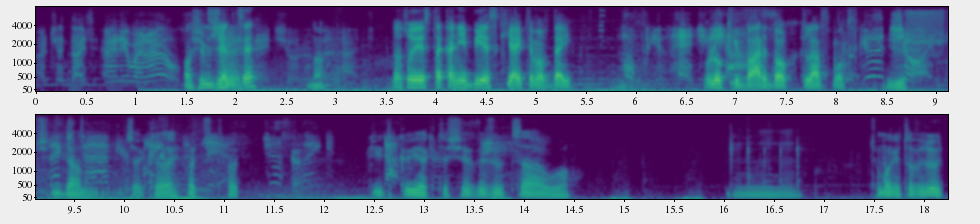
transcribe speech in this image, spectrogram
merchandise anywhere else. 8 Tysięcy? No. No to jest taka niebieski item of day. Lucky. Wardog Class Mod. Już ci dam. Czekaj, chodź, chodź. Tylko jak to się wyrzucało. Hmm. Czy mogę to wyrzucić?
